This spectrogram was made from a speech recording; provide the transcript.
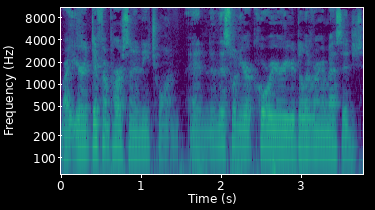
right you're a different person in each one and in this one you're a courier you're delivering a message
